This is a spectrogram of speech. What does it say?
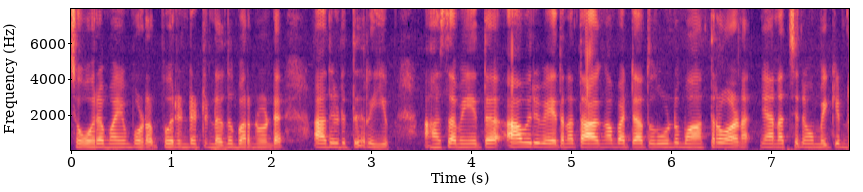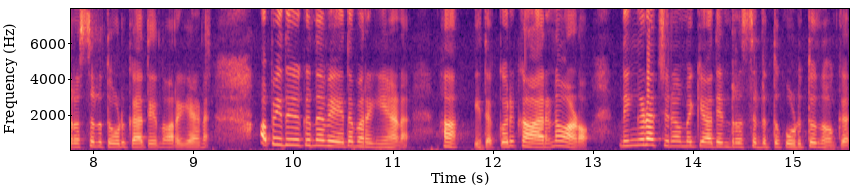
ചോരമയം പുറ പുരണ്ടിട്ടുണ്ടെന്ന് പറഞ്ഞുകൊണ്ട് അതെടുത്ത് എറിയും. ആ സമയത്ത് ആ ഒരു വേദന താങ്ങാൻ പറ്റാത്തത് കൊണ്ട് മാത്രമാണ് ഞാൻ അച്ഛനും അമ്മയ്ക്കും ഡ്രസ്സ് എടുത്ത് കൊടുക്കാത്തതെന്ന് പറയുകയാണ്. അപ്പോൾ ഇത് കേൾക്കുന്ന വേദ പറയുകയാണ് ആ ഇതൊക്കെ ഒരു കാരണമാണോ? നിങ്ങളുടെ അച്ഛനും അമ്മയ്ക്കും ആദ്യം ഡ്രസ്സ് എടുത്ത് കൊടുത്തു നോക്ക്.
